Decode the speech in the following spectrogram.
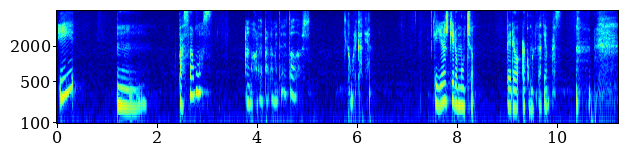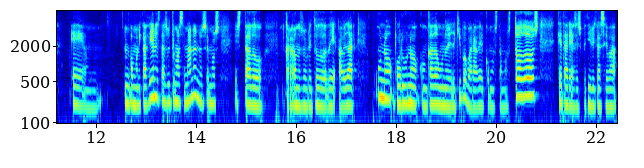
Y mm, pasamos al mejor departamento de todos, comunicación. Que yo os quiero mucho, pero a comunicación más. Em, en comunicación estas últimas semanas nos hemos estado encargando sobre todo de hablar uno por uno con cada uno del equipo para ver cómo estamos todos, qué tareas específicas se va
